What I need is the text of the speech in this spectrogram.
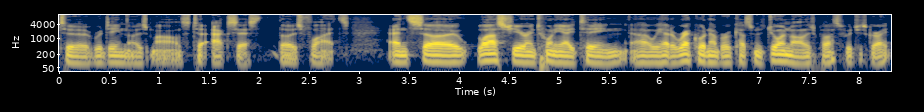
to redeem those miles to access those flights. And so last year in 2018, uh, we had a record number of customers join Mileage Plus, which is great.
